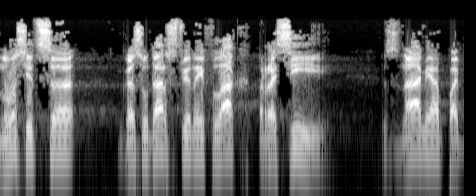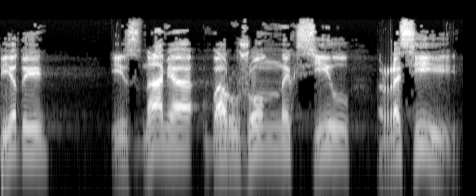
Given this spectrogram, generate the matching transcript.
Вносится государственный флаг России, знамя победы и знамя вооруженных сил России –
